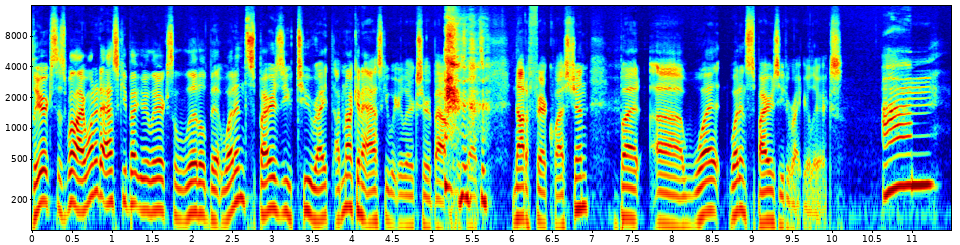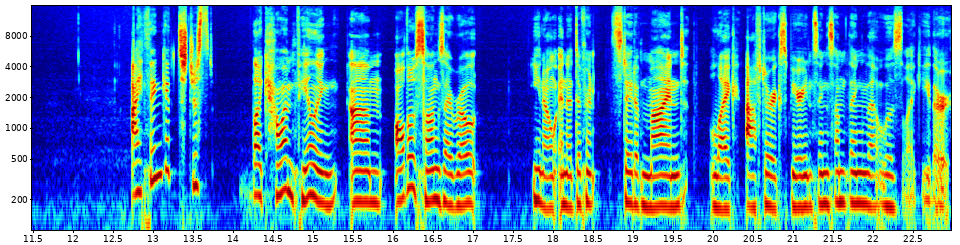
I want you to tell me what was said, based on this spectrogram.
lyrics as well. I wanted to ask you about your lyrics a little bit. What inspires you to write? I'm not going to ask you what your lyrics are about because that's not a fair question. But uh, what what inspires you to write your lyrics? Um, I think it's just like how I'm feeling. Um, all those songs I wrote, you know, in a different state of mind, like after experiencing something that was like either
